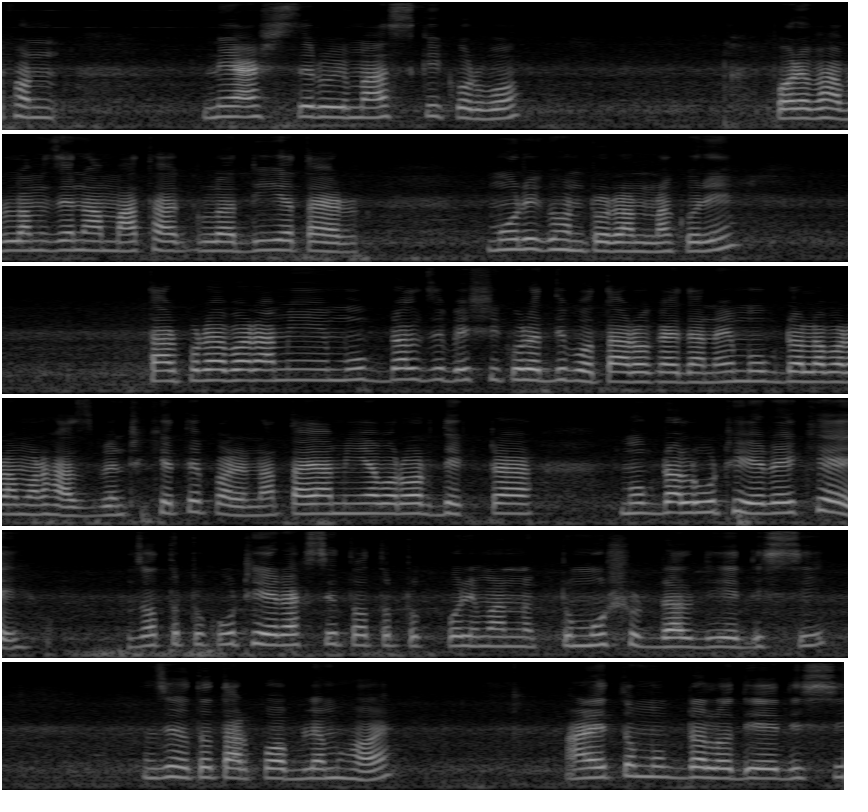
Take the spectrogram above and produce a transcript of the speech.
এখন নিয়ে আসছে রুই মাছ, কী করব? পরে ভাবলাম যে না, মাথাগুলো দিয়ে তার মুড়ি ঘন্ট রান্না করি। তারপরে আবার আমি মুগ ডাল যে বেশি করে দিব তারও কায়দা নেই। মুগ ডাল আবার আমার হাজব্যান্ড খেতে পারে না। তাই আমি আবার অর্ধেকটা মুগ ডাল উঠিয়ে রেখে যতটুকু উঠিয়ে রাখছি, ততটুকু পরিমাণ একটু মুসুর ডাল দিয়ে দিচ্ছি যেহেতু তার প্রবলেম হয়। আর এই তো মুগ ডালও দিয়ে দিচ্ছি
